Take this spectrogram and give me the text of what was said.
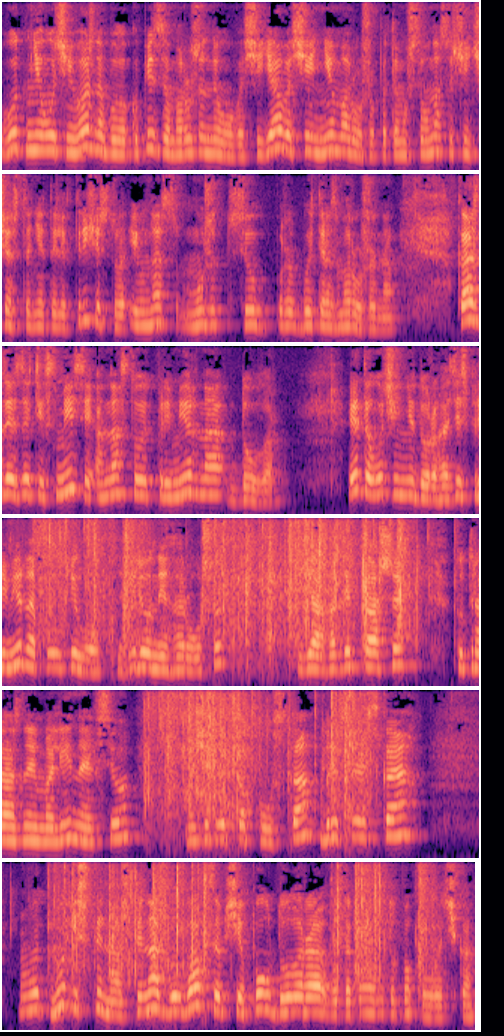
вот мне очень важно было купить замороженные овощи. Я овощей не морожу, потому что у нас очень часто нет электричества, и у нас может все быть разморожено. Каждая из этих смесей, она стоит примерно доллар. Это очень недорого. Здесь примерно полкило. Зеленый горошек, ягоды, каши. Тут разные малины и все. Значит, вот капуста брюссельская. Вот, ну и шпинат. Шпинат был в акции вообще полдоллара. Вот такая вот упаковочка.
